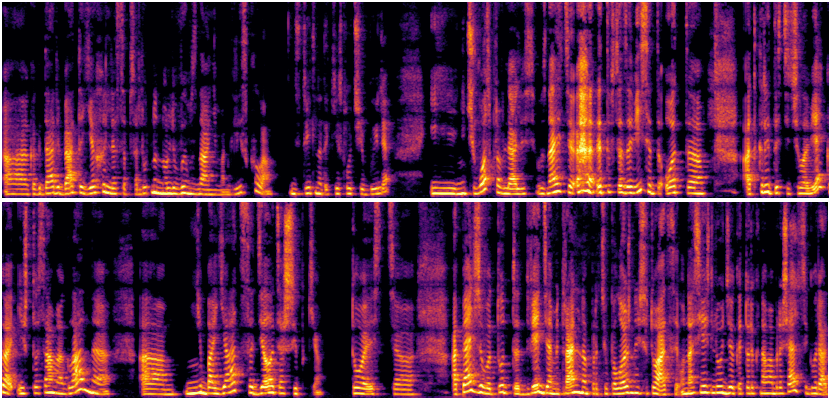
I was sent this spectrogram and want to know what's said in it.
а, когда ребята ехали с абсолютно нулевым знанием английского, действительно такие случаи были, и ничего справлялись. Вы знаете, это все зависит от э, открытости человека, и что самое главное, э, не бояться делать ошибки. То есть, э, опять же, вот тут две диаметрально противоположные ситуации. У нас есть люди, которые к нам обращаются и говорят,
